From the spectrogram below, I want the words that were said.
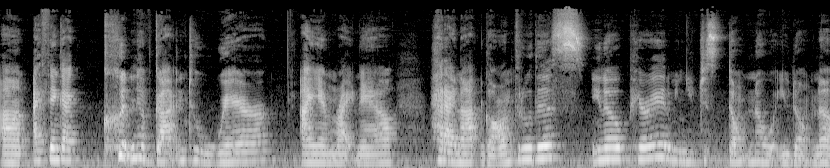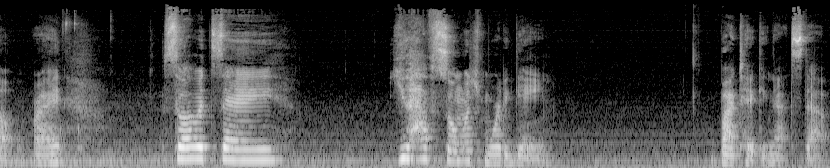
Um, I think I couldn't have gotten to where I am right now had I not gone through this, you know, period, I mean, you just don't know what you don't know, right? So I would say you have so much more to gain by taking that step.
